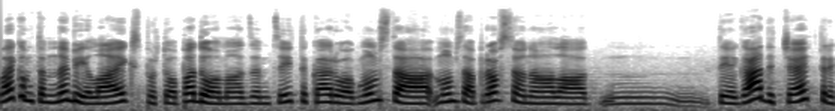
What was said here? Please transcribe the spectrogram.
laikam tam nebija laiks par to padomāt zem cita karoga. Mums tā, mums tā profesionālā, mm, tie gadi, četri,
